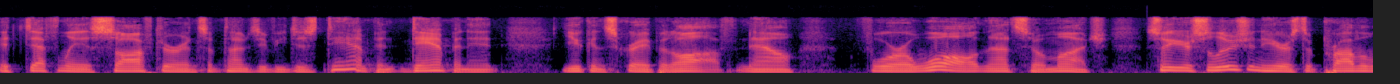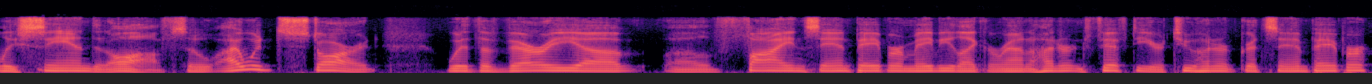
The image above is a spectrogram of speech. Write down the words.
it definitely is softer, and sometimes if you just dampen dampen it, you can scrape it off. Now, for a wall, not so much. So your solution here is to probably sand it off. So I would start with a very uh, uh, fine sandpaper, maybe like around 150 or 200 grit sandpaper,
